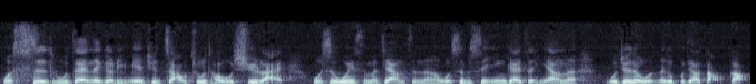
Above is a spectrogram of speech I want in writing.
我试图在那个里面去找出头绪来，我是为什么这样子呢？我是不是应该怎样呢？我觉得我那个不叫祷告，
